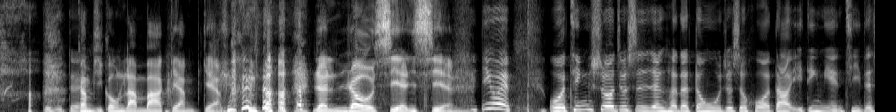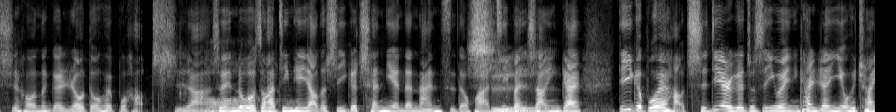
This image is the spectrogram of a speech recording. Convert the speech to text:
对不对？干皮公蓝巴 gam gam，人肉咸咸，因为我听说，就是任何的动物，就是活到一定年纪的时候，那个肉都会不好吃啊。哦。所以如果说他今天咬的是一个成年的男子的话，基本上应该第一个不会好吃，第二个就是因为你看人也会穿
